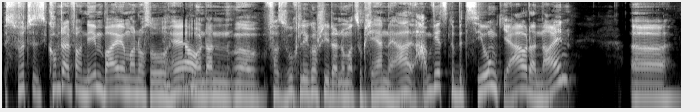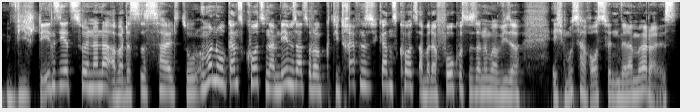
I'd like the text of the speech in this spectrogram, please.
Es wird, sie kommt einfach nebenbei immer noch so mhm. her und dann äh, versucht Legoshi dann immer zu klären, naja, haben wir jetzt eine Beziehung, ja oder nein? Äh, wie stehen sie jetzt zueinander? Aber das ist halt so immer nur ganz kurz in einem Nebensatz oder die treffen sich ganz kurz, aber der Fokus ist dann immer wieder, ich muss herausfinden, wer der Mörder ist.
